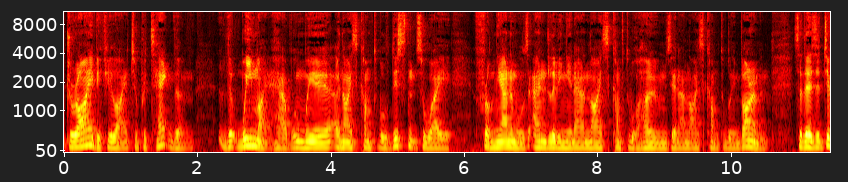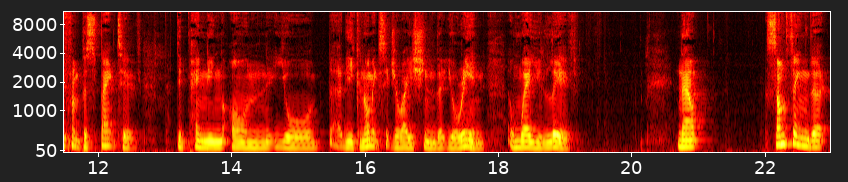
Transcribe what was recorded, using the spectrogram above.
drive, if you like, to protect them that we might have when we're a nice, comfortable distance away from the animals and living in our nice, comfortable homes in our nice, comfortable environment. So there's a different perspective depending on your uh, the economic situation that you're in and where you live. Now, something that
